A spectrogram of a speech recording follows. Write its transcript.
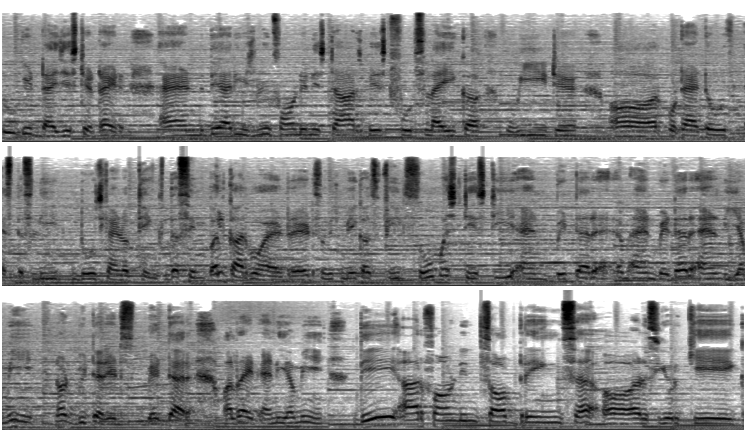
to get digested right? And they are usually found in starch based foods like uh, wheat or potatoes especially those kind of things. The simple carbohydrates which make us feel so much tasty and bitter and better and yummy. Not bitter it's better. All right and yummy. They are found in soft drinks or your cake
